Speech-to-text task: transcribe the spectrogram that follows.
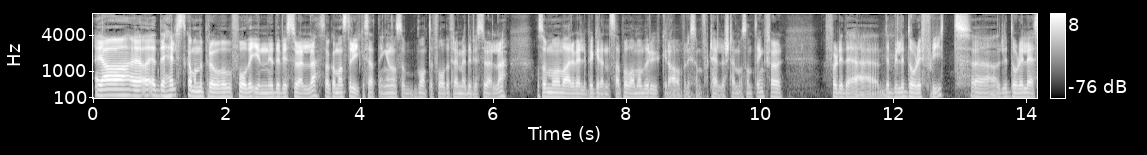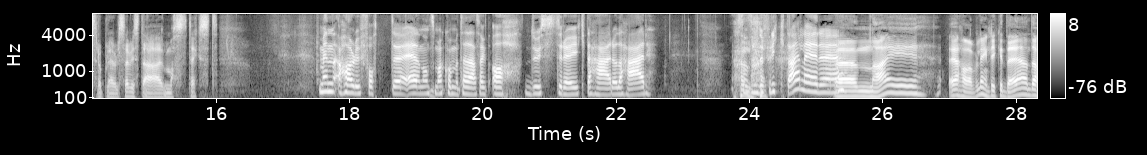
Ja, eh, det helst kan man prøve å få det inn i det visuelle. Så kan man stryke setningen og så på en måte få det frem i det visuelle. Og så må man være veldig begrensa på hva man bruker av liksom, fortellerstemme og sånne ting. For, fordi det, det blir litt dårlig flyt, eh, litt dårlig leseropplevelse hvis det er masse tekst. Men har du fått eh, Er det noen som har kommet til deg og sagt åh, du strøyk det her og det her? Sånn som du frykta, eller? eh? Eh, nei, jeg har vel egentlig ikke det. Det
